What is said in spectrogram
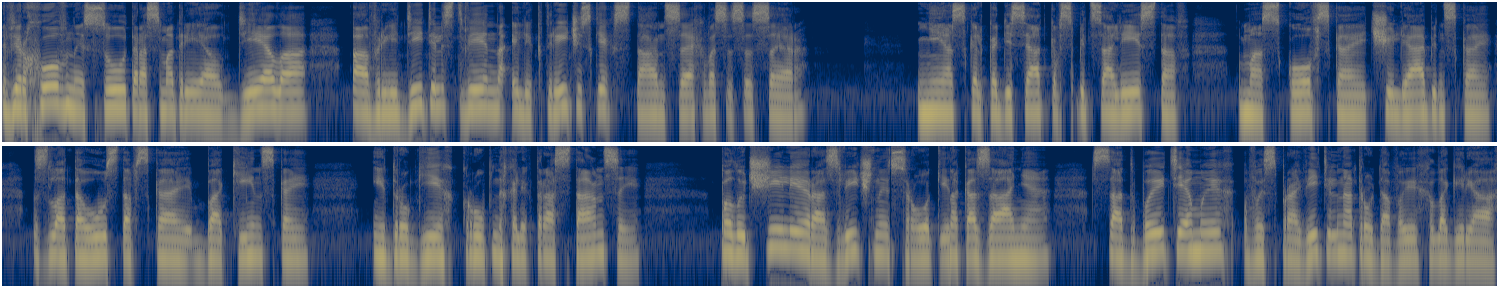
Верховный суд рассмотрел дело о вредительстве на электрических станциях в СССР. Несколько десятков специалистов Московской, Челябинской, Златоустовской, Бакинской и других крупных электростанций – получили различные сроки наказания с отбытием их в исправительно-трудовых лагерях.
